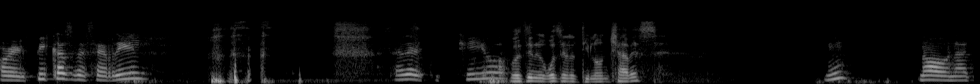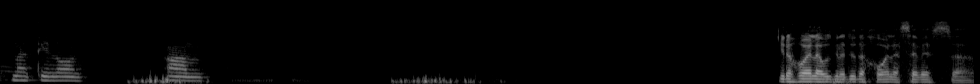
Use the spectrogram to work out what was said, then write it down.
Or el Picas Becerril. Is that el Cuchillo? Was it was it Tilon Chavez? Hmm? No, not not Tilon. Um. You know, Joel, I was gonna do the Joel Aceves uh,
